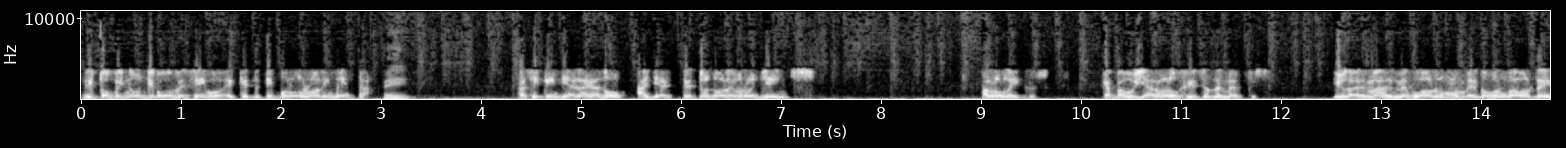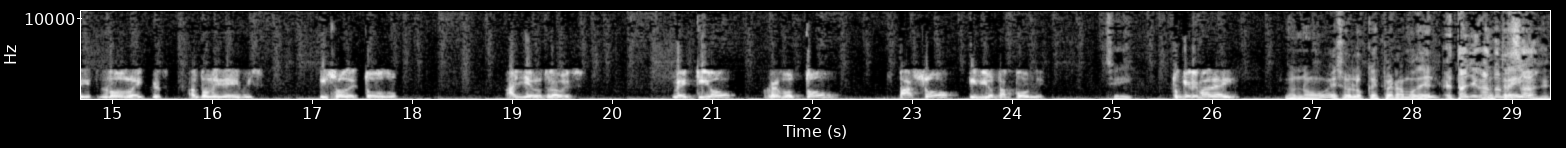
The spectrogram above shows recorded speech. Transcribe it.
El Topping no es un tipo ofensivo, es que este tipo lo, lo alimenta. Sí. Así que Indiana ganó. Ayer detonó LeBron James para los Lakers, que apabullaron a los Grizzlies de Memphis. Y una vez más, el mejor, el mejor jugador de los Lakers, Anthony Davis, hizo de todo. Ayer otra vez. Metió, rebotó, pasó y dio tapones. Sí. ¿Tú quieres más de ahí? No, no, eso es lo que esperamos de él. Está llegando el mensaje.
